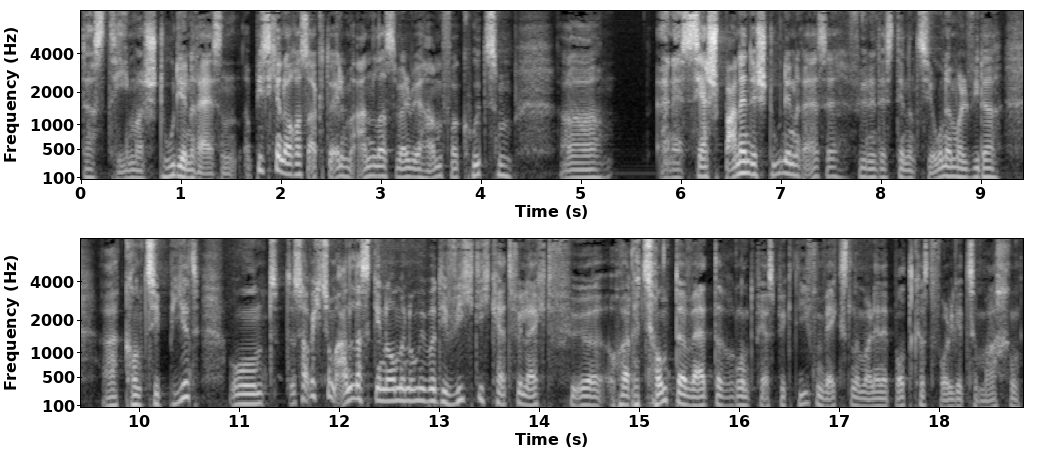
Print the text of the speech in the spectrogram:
das Thema Studienreisen. Ein bisschen auch aus aktuellem Anlass, weil wir haben vor kurzem äh, eine sehr spannende Studienreise für eine Destination einmal wieder äh, konzipiert und das habe ich zum Anlass genommen, um über die Wichtigkeit vielleicht für Horizonterweiterung und Perspektivenwechsel einmal eine Podcast-Folge zu machen,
